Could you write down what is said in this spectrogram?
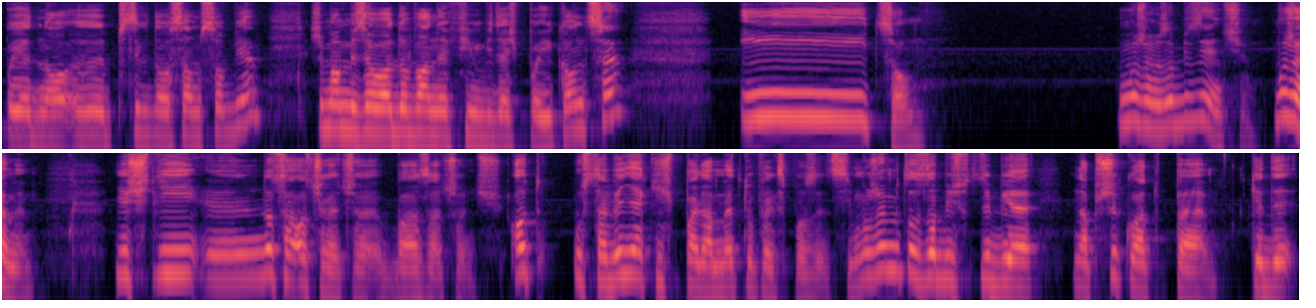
bo jedno y, pstryknął sam sobie, że mamy załadowany film, widać po ikonce i co? Możemy zrobić zdjęcie. Możemy. Jeśli, y, no co, od czego trzeba zacząć? Od ustawienia jakichś parametrów ekspozycji. Możemy to zrobić w trybie na przykład P, kiedy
